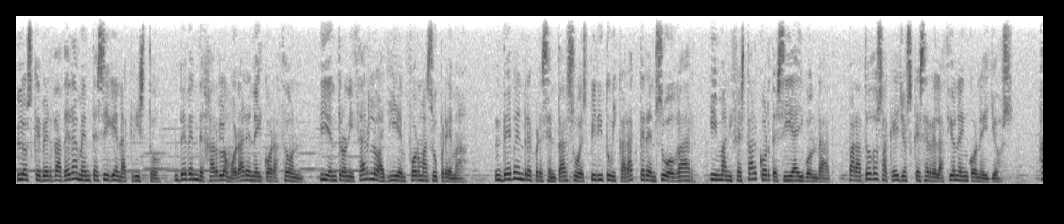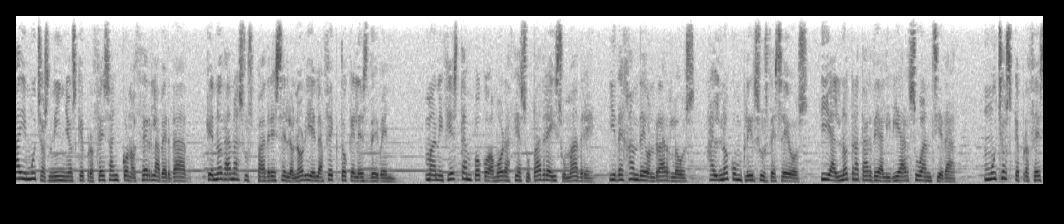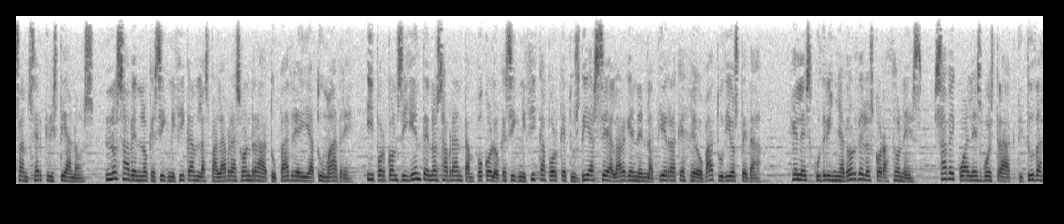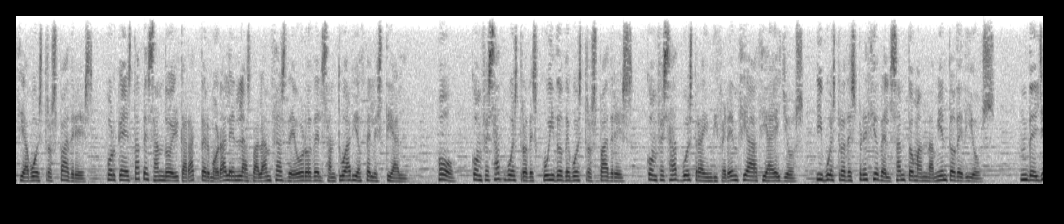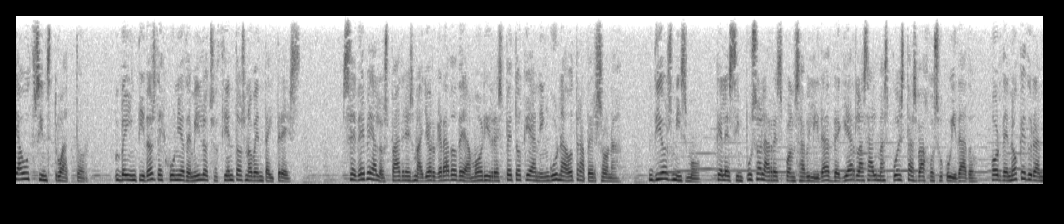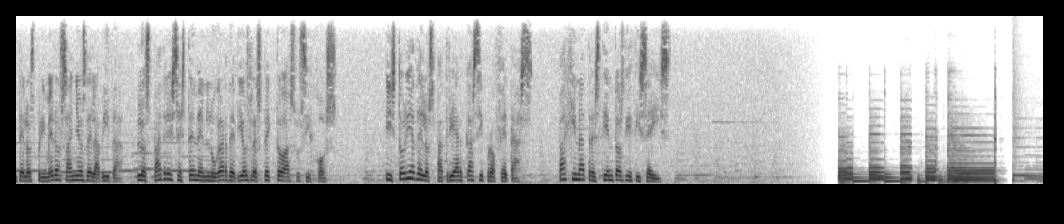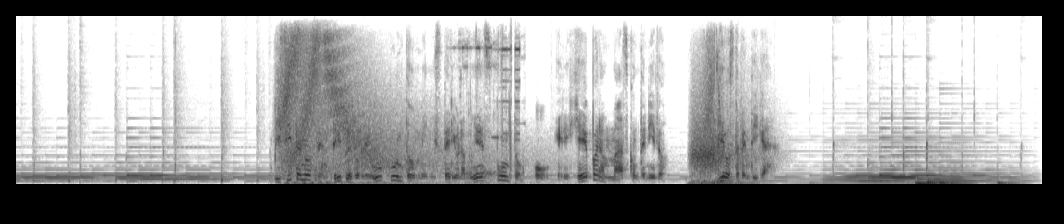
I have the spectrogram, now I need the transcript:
Los que verdaderamente siguen a Cristo, deben dejarlo morar en el corazón, y entronizarlo allí en forma suprema. Deben representar su espíritu y carácter en su hogar, y manifestar cortesía y bondad, para todos aquellos que se relacionen con ellos. Hay muchos niños que profesan conocer la verdad, que no dan a sus padres el honor y el afecto que les deben. Manifiestan poco amor hacia su padre y su madre, y dejan de honrarlos, al no cumplir sus deseos, y al no tratar de aliviar su ansiedad. Muchos que profesan ser cristianos, no saben lo que significan las palabras honra a tu padre y a tu madre, y por consiguiente no sabrán tampoco lo que significa porque tus días se alarguen en la tierra que Jehová tu Dios te da. El escudriñador de los corazones, sabe cuál es vuestra actitud hacia vuestros padres, porque está pesando el carácter moral en las balanzas de oro del santuario celestial. Oh, confesad vuestro descuido de vuestros padres, confesad vuestra indiferencia hacia ellos, y vuestro desprecio del santo mandamiento de Dios. De Youth's Instructor. 22 de junio de 1893. Se debe a los padres mayor grado de amor y respeto que a ninguna otra persona. Dios mismo, que les impuso la responsabilidad de guiar las almas puestas bajo su cuidado, ordenó que durante los primeros años de la vida, los padres estén en lugar de Dios respecto a sus hijos. Historia de los patriarcas y profetas. Página 316. Visítanos en www.ministeriolamies.org para más contenido. Dios te bendiga.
